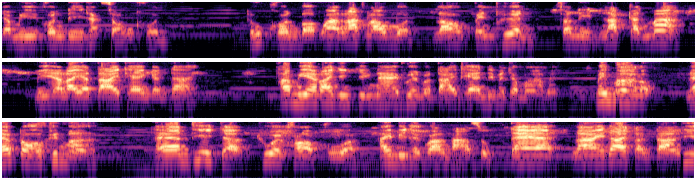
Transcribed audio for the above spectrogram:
จะมีคนดีทักสองคน ทุกคนบอกว่ารักเราหมด เราเป็นเพื่อนสนิทรักกันมาก มีอะไรจะตายแทนกันได้ ถ้ามีอะไรจริงๆนะให้เพื่อนมาตายแทนที่มันจะมาไหมไม่มาหรอก แล้วโตขึ้นมา แทนที่จะช่วยครอบครัวให้มีแต่ความผาสุกแต่รายได้ต่างๆ ที่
